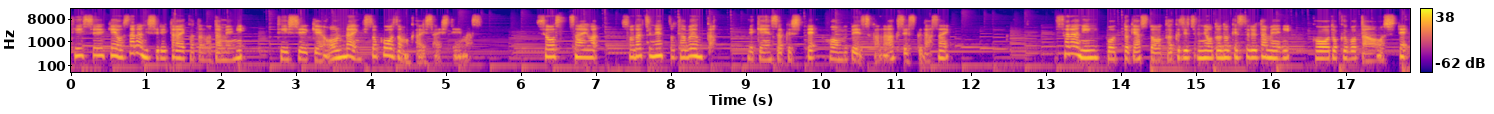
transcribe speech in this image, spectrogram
TCK をさらに知りたい方のために TCK オンライン基礎講座も開催しています。詳細は育ちネット多文化で検索してホームページからアクセスください。さらに、ポッドキャストを確実にお届けするために、購読ボタンを押して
